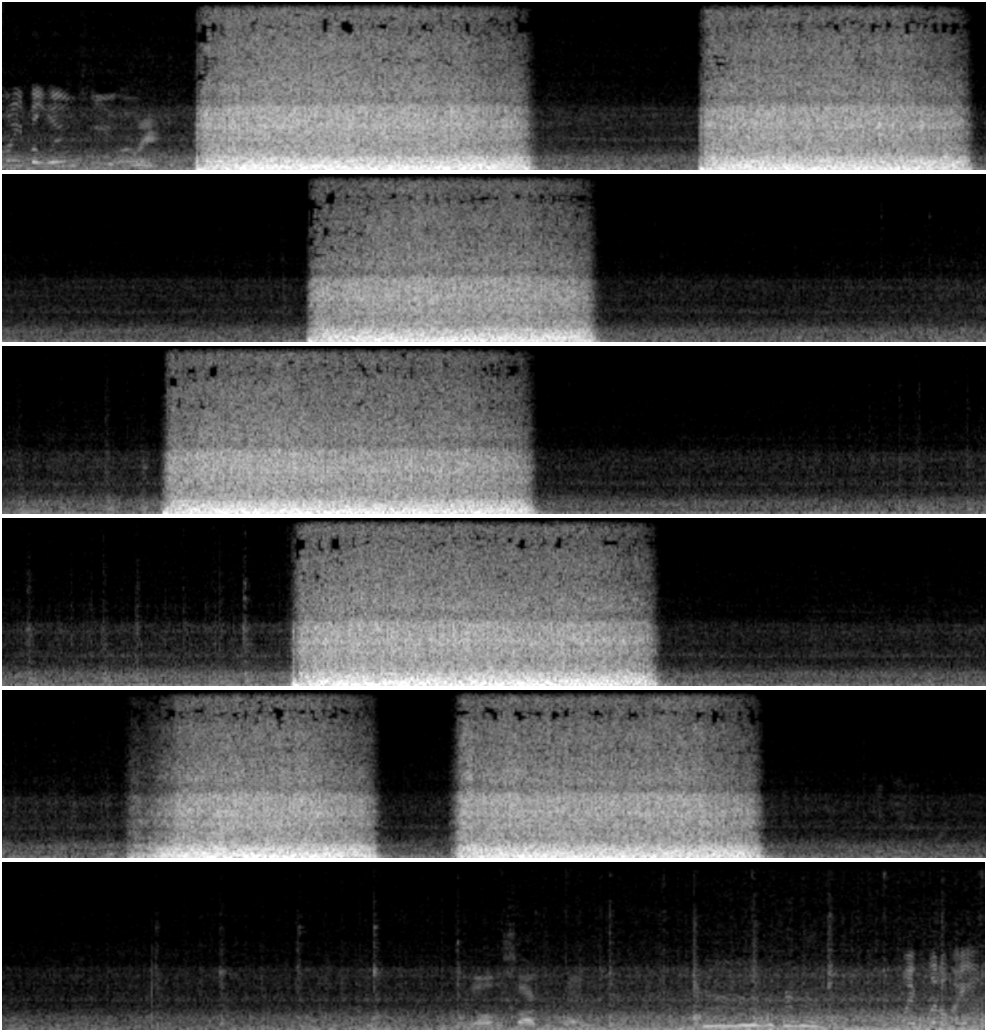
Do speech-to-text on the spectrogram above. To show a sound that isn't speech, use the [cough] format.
How many balloons do you own? Three. All the soccer players. [laughs] like little ants.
